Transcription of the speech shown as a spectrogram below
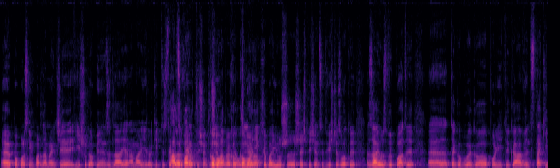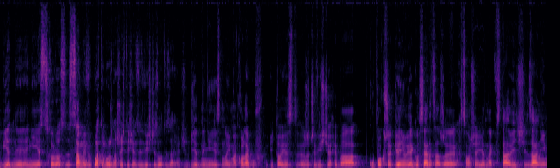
e, po polskim parlamencie i szukał pieniędzy dla Jana Marii Rokity. Z tego, Ale co parę wiem, tysięcy się na pewno. Komornik chyba już e, 6200 zł zajął z wypłaty e, tego byłego polityka, więc taki biedny nie jest, skoro z samej wypłaty można 6200 zł zająć. Biedny nie jest, no i ma kolegów. I to jest rzeczywiście chyba ku pokrzepieniu jego serca, że chcą się jednak wstawić za nim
